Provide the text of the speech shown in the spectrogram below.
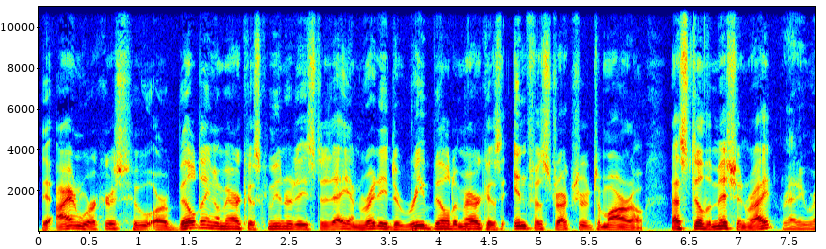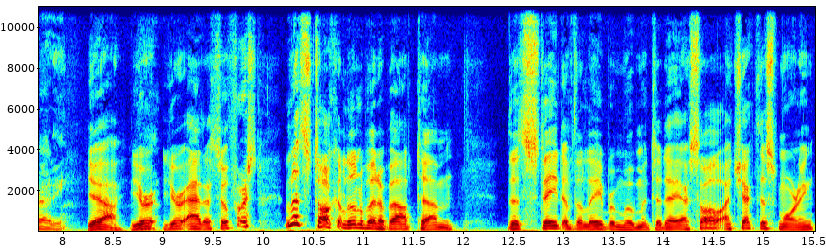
the iron workers who are building America's communities today and ready to rebuild America's infrastructure tomorrow. That's still the mission, right? Ready, ready. Yeah, you're you're at it. So first, let's talk a little bit about um, the state of the labor movement today. I saw I checked this morning,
